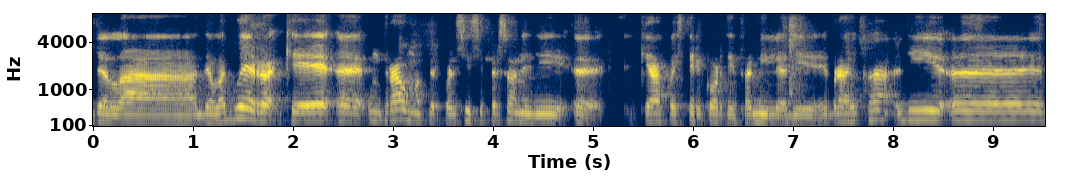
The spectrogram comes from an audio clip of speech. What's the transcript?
della, della guerra, che è un trauma per qualsiasi persona di, eh, che ha questi ricordi in famiglia di ebraica, di eh,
